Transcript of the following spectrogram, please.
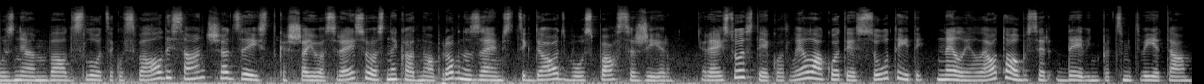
Uzņēmuma valdes loceklis Valdis Ančs atzīst, ka šajos reisos nekad nav prognozējams, cik daudz būs pasažieru. Reisos tiekot lielākoties sūtīti nelieli autobusi ar 19 vietām.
